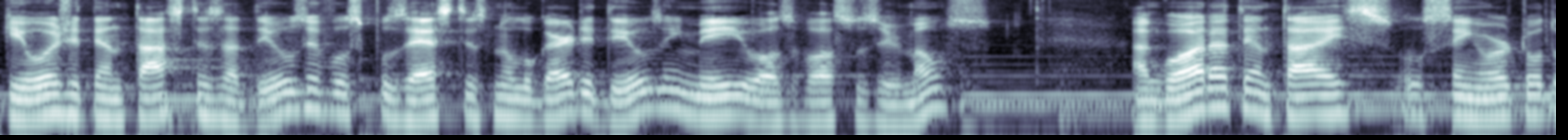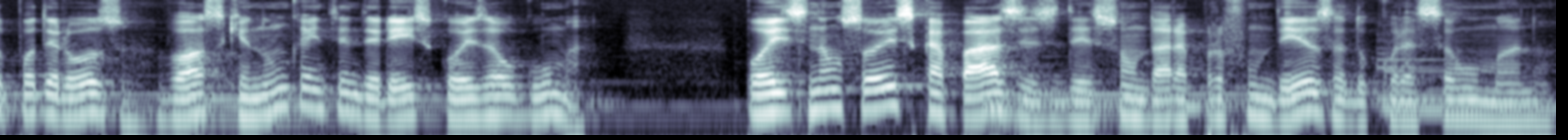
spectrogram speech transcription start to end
que hoje tentastes a Deus e vos pusestes no lugar de Deus em meio aos vossos irmãos? Agora tentais o Senhor Todo-Poderoso, vós que nunca entendereis coisa alguma. Pois não sois capazes de sondar a profundeza do coração humano,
